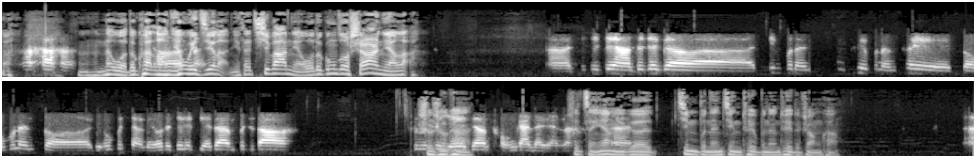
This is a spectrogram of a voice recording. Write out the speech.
那我都快老年危机了。你才七八年，我都工作十二年了。啊，就是这样，在这个呃进不能进退不能退，走不能走，留不想留的这个阶段，不知道是不是也有这样同感的人了？是怎样一个进不能进、退不能退的状况？啊，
